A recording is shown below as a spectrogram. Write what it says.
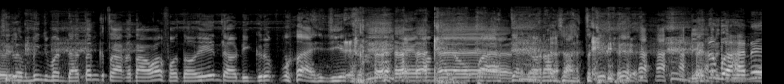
Si Lembing cuma datang ketawa-ketawa Fotoin taruh di grup. Wah anjir. Emang ada obatnya ada orang satu. Dia itu bahannya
